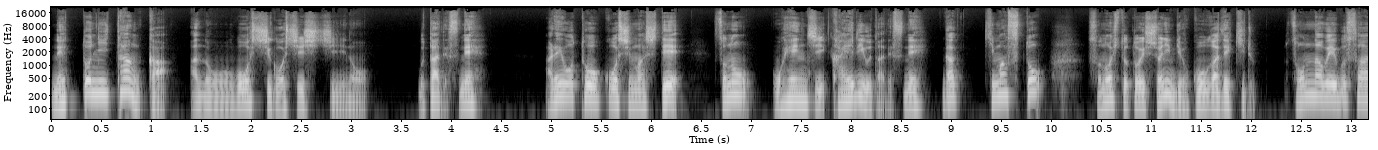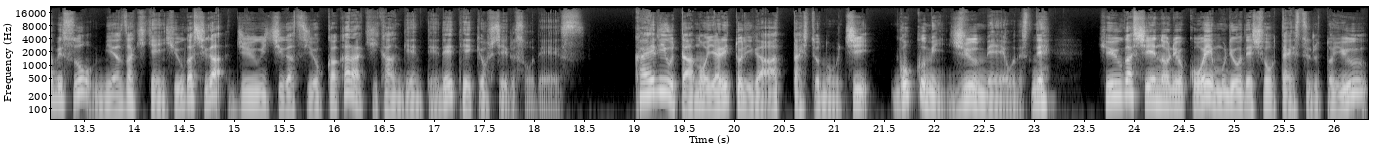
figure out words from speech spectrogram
ネットに短歌、あの、五七五七七の歌ですね。あれを投稿しまして、そのお返事、帰り歌ですね。が来ますと、その人と一緒に旅行ができる。そんなウェブサービスを宮崎県日向市が11月4日から期間限定で提供しているそうです。帰り歌のやりとりがあった人のうち5組10名をですね、日向市への旅行へ無料で招待するという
